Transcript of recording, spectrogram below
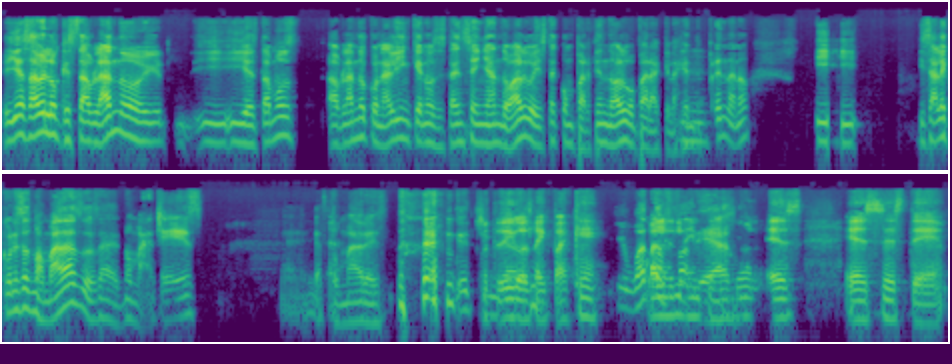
ella sabe lo que está hablando y, y- y estamos hablando con alguien que nos está enseñando algo y está compartiendo algo para que la gente aprenda, ¿no? Y, y- y sale con esas mamadas, o sea, no manches. Eh, ya tu madre. Qué Como te digo, es like, ¿para qué? ¿Cuál es la intención? ¿Es, es este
